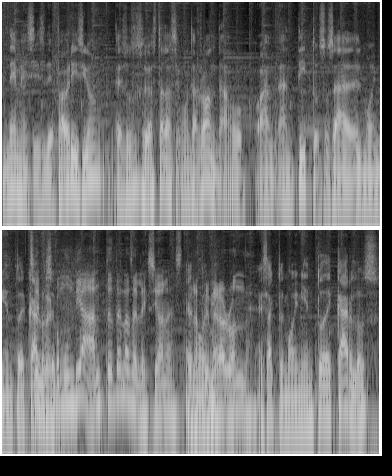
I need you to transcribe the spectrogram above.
némesis de Fabricio, eso sucedió hasta la segunda ronda, o an- antitos, o sea, el movimiento de Sí, Carlos... fue se- como un día antes de las elecciones, de la primera ronda. Exacto, el movimiento de Carlos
